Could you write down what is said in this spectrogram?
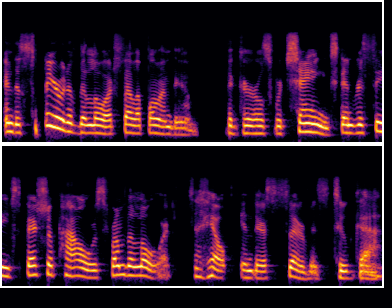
and the Spirit of the Lord fell upon them. The girls were changed and received special powers from the Lord to help in their service to God.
